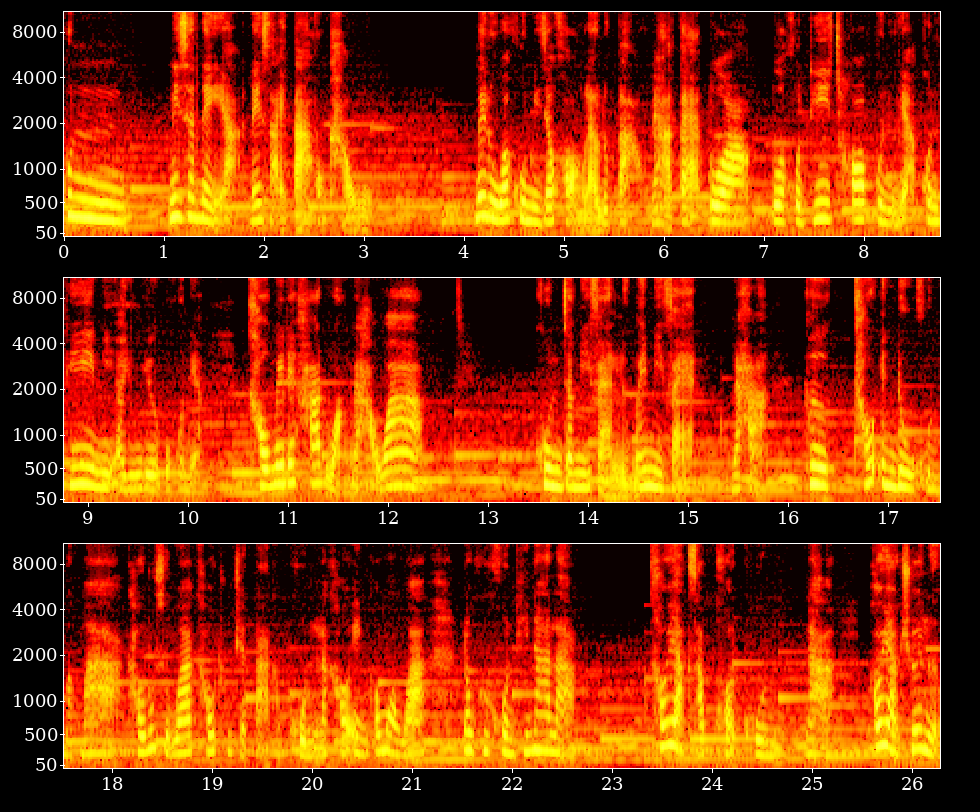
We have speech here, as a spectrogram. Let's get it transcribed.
คุณ มีเสน่ห์อะในสายตาของเขา ไม่รู้ว่าคุณมีเจ้าของแล้วหรือเปล่านะคะแต่ตัวตัวคนที่ชอบคุณอยู่เนี่ยคนที่มีอายุเยอะกว่าคุณเนี่ยเขาไม่ได้คาดหวังนะคะว่า คุณจะมีแฟนหรือไม่มีแฟนนะคะ คือเขาเอ็นดูคุณมากๆ เขารู้สึกว่าเขาถูกชะตากับคุณ และเขาเองก็มองว่าเราคือคนที่น่ารัก เขาอยากซัพพอร์ตคุณนะคะเขาอยากช่วยเหลือ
